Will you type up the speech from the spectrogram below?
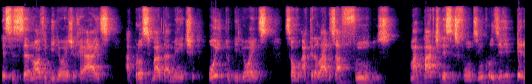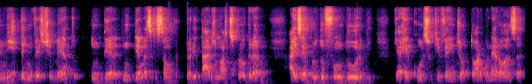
Desses 19 bilhões de reais, aproximadamente 8 bilhões são atrelados a fundos. Uma parte desses fundos, inclusive, permitem investimento em, ter, em temas que são prioritários no nosso programa. A exemplo do Fundurb, que é recurso que vem de outorga onerosa,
